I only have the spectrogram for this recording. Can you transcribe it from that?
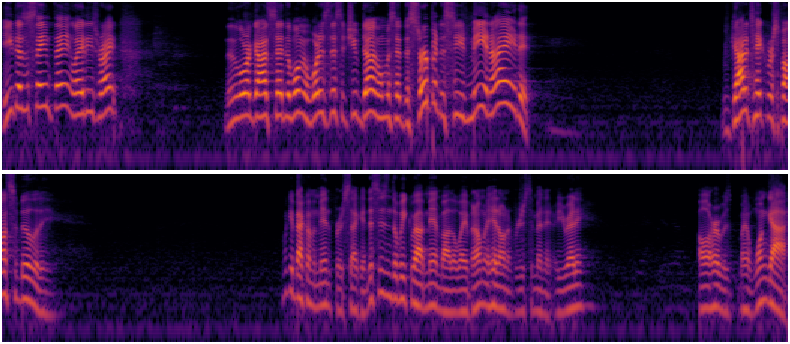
Eve does the same thing, ladies, right? Then the Lord God said to the woman, What is this that you've done? The woman said, The serpent deceived me and I ate it. We've got to take responsibility. Me get back on the men for a second. This isn't the week about men, by the way, but I'm going to hit on it for just a minute. Are you ready? All I heard was one guy,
